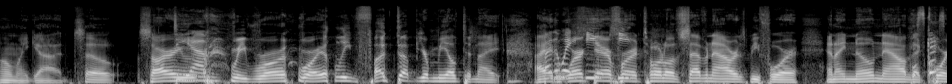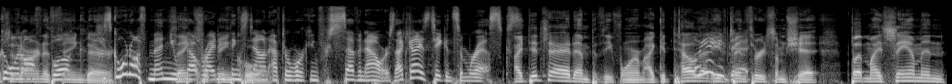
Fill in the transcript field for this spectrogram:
Oh my god! So sorry, DM. we ro- royally fucked up your meal tonight. I By had the way, worked he- there for he- a total of seven hours before, and I know now This that guy's courses going aren't off a book. thing there. He's going off menu Thanks without for writing being things cool. down after working for seven hours. That guy's taking some risks. I did say I had empathy for him. I could tell Oh, that yeah, you he's been did. through some shit. But my salmon,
